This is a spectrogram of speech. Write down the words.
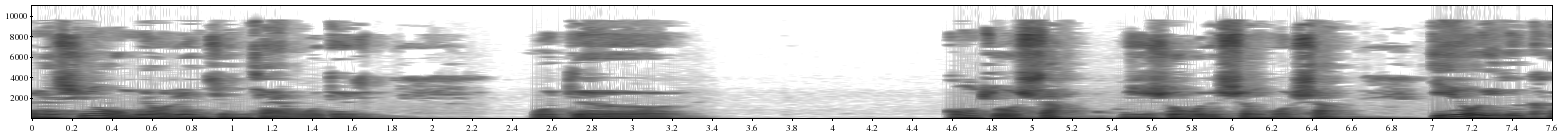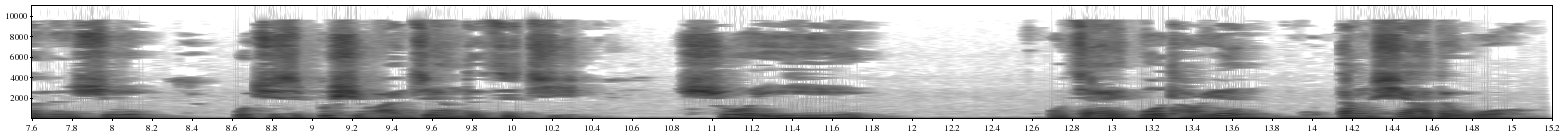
可能是因为我没有认真在我的我的。工作上，或者说我的生活上，也有一个可能是我其实不喜欢这样的自己，所以我在我讨厌当下的我，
